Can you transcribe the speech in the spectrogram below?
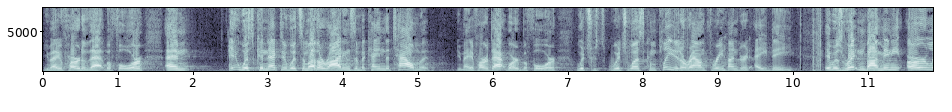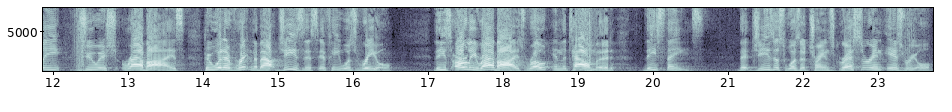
You may have heard of that before. And it was connected with some other writings and became the Talmud. You may have heard that word before, which which was completed around 300 AD. It was written by many early Jewish rabbis who would have written about Jesus if he was real. These early rabbis wrote in the Talmud these things that Jesus was a transgressor in Israel.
